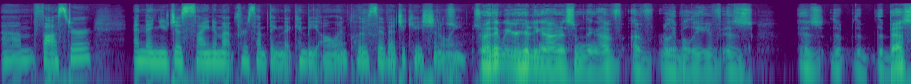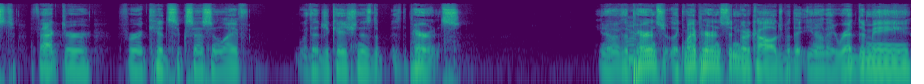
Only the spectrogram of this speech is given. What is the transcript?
um, foster, and then you just sign them up for something that can be all inclusive educationally. So I think what you're hitting on is something I've I've really believe is is the, the, the best factor for a kid's success in life with education is the is the parents. You know, if the parents like my parents didn't go to college, but they, you know they read to me,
